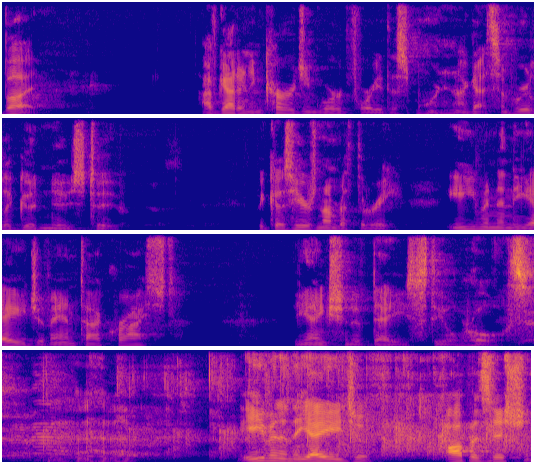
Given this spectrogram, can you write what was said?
But I've got an encouraging word for you this morning. I got some really good news too. Because here's number three even in the age of Antichrist, the Ancient of Days still rules. even in the age of opposition,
